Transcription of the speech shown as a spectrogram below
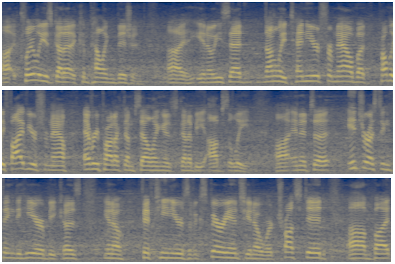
uh, clearly he's got a compelling vision. Uh, you know, he said not only 10 years from now, but probably five years from now, every product I'm selling is going to be obsolete. Uh, and it's an interesting thing to hear because, you know, 15 years of experience, you know, we're trusted, uh, but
